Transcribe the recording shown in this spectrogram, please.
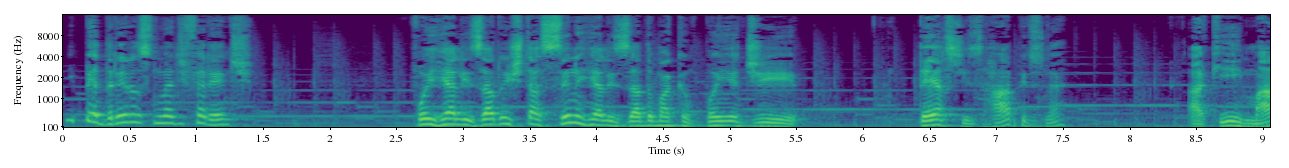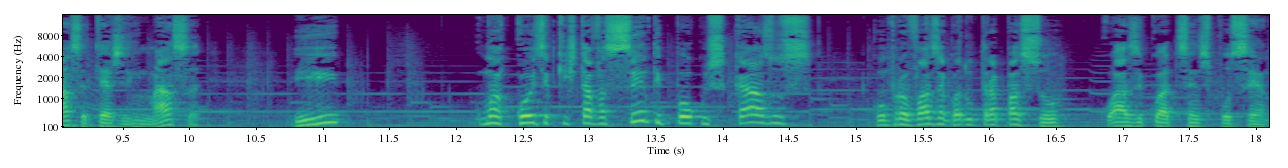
E Pedreiras não é diferente. Foi realizado está sendo realizada uma campanha de testes rápidos, né? aqui em massa, testes em massa, e uma coisa que estava cento e poucos casos comprovados agora ultrapassou quase 400%,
